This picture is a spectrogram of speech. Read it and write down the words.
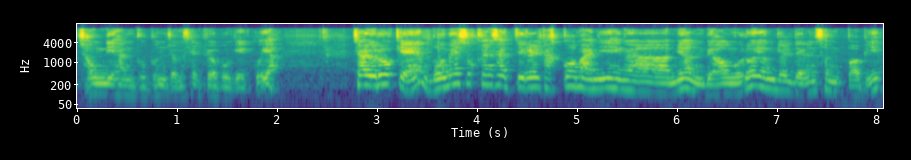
정리한 부분 좀 살펴보겠고요. 자, 이렇게 몸에 속한 사띠를 닦고 많이 행하면 명으로 연결되는 선법이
